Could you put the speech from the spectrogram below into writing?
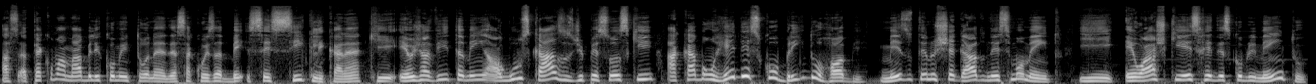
até como a Mabel comentou, né, dessa coisa ser cíclica, né, que eu já vi também alguns casos de pessoas que acabam redescobrindo o hobby, mesmo tendo chegado nesse momento. E eu acho que esse redescobrimento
